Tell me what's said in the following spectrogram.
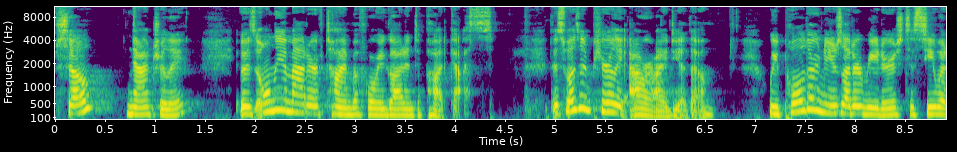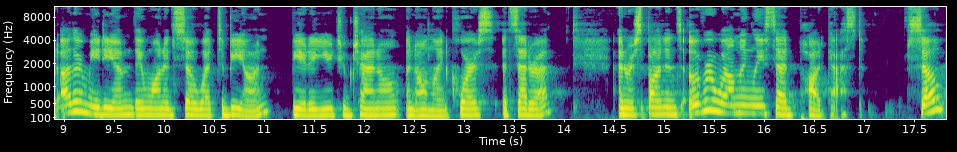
So, naturally, it was only a matter of time before we got into podcasts. This wasn't purely our idea, though. We polled our newsletter readers to see what other medium they wanted So What to be on, be it a YouTube channel, an online course, etc., and respondents overwhelmingly said podcast. So,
